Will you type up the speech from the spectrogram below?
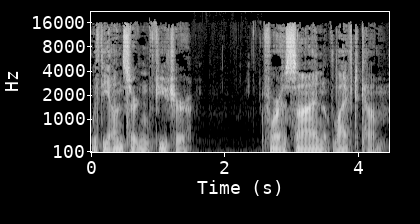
with the uncertain future, for a sign of life to come.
